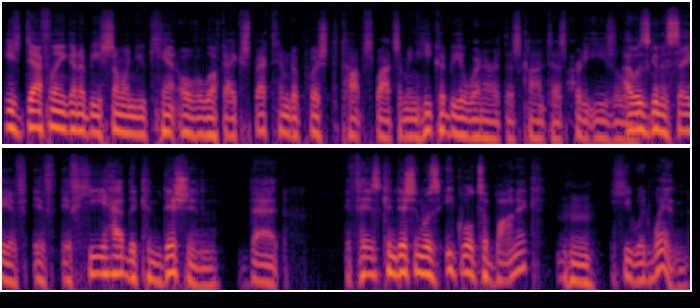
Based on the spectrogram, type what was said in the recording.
he's definitely going to be someone you can't overlook. I expect him to push the top spots. I mean, he could be a winner at this contest pretty easily. I was gonna say if if if he had the condition that if his condition was equal to Bonac, he would win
